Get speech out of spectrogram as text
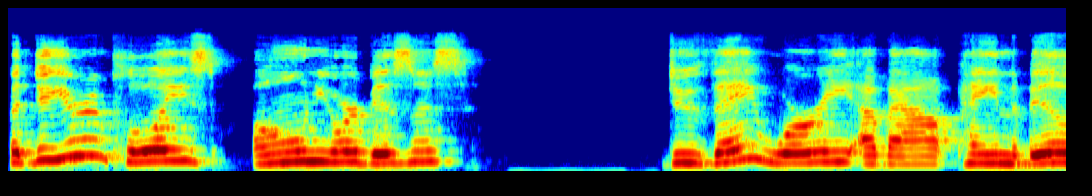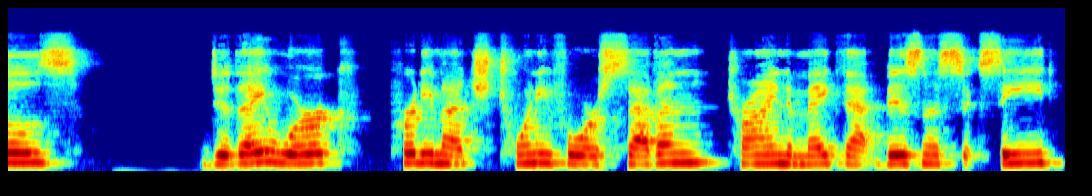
But do your employees own your business? Do they worry about paying the bills? Do they work pretty much 24 7 trying to make that business succeed?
